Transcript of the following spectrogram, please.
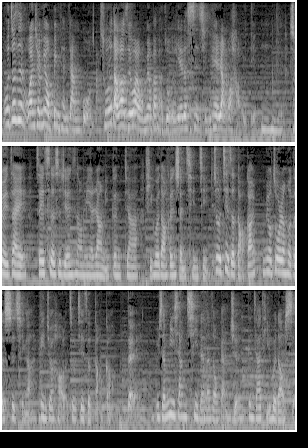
我就是完全没有病成这样过，除了祷告之外，我没有办法做别的事情可以让我好一点。嗯哼，所以在这一次的事件上面，让你更加体会到跟神亲近，就借着祷告，没有做任何的事情啊，病就好了，就借着祷告，对，与神蜜香气的那种感觉，更加体会到神。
